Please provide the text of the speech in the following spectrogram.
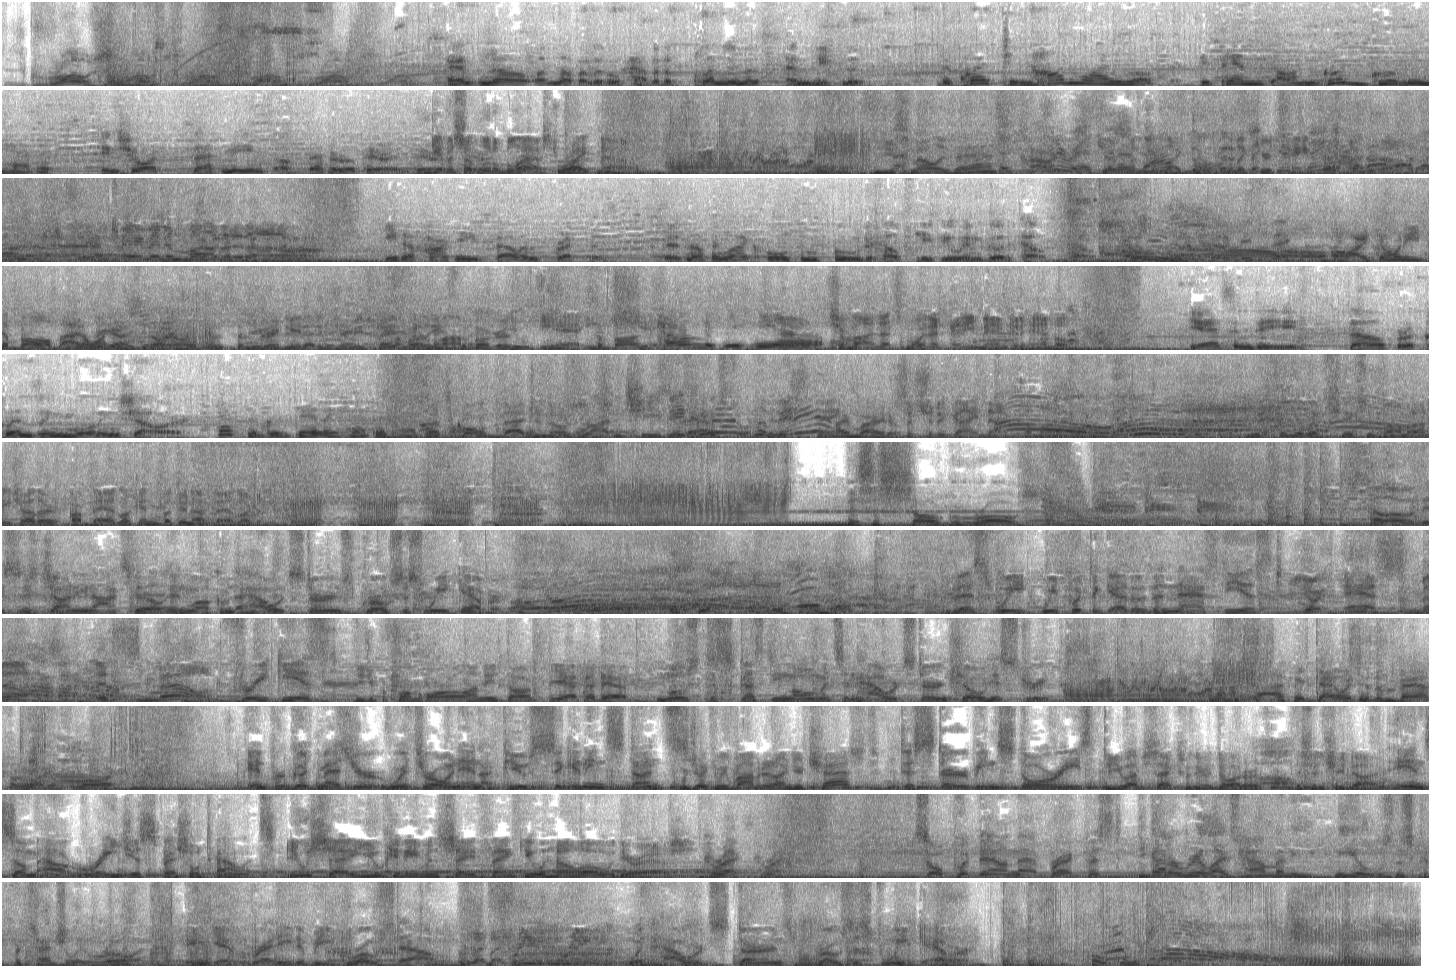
Gross, gross, gross, gross, gross, gross. And now another little habit of cleanliness and neatness. The question, how do I look, depends on good grooming habits. In short, that means a better appearance. Give us a little blast right now. Did you smell his ass? clitoris in his would like to lick your taint for $100. Came in and vomited on him. Eat a hearty, balanced breakfast. There's nothing like wholesome food to help keep you in good health. health, health. Oh, all right, don't eat the bulb. I don't want you to do start it. open some You're going to do that in Jimmy's face while he eats the boogers? You eat the bug? Tell him to eat me out. Siobhan, that's more than any man could handle. Yes, indeed. Now for a cleansing morning shower. That's a good daily habit. That's called vaginosis. Rotten cheesy Did you ass have store. chlamydia? I might have. So should a guy not come on a oh. morning? Oh. You figure like chicks who vomit on each other are bad looking, but they're not bad looking. This is so gross. Hello, this is Johnny Knoxville, and welcome to Howard Stern's grossest week ever. This week, we put together the nastiest, Your ass smells. It smells. freakiest, Did you perform oral on these dogs? Yes, I did. most disgusting moments in Howard Stern show history. the guy went to the bathroom on the floor. And for good measure, we're throwing in a few sickening stunts, Would you like to be vomited on your chest? disturbing stories, Do you have sex with your daughter since she died? and some outrageous special talents. You say you can even say thank you and hello with your ass. Correct, correct. So put down that breakfast You got to realize how many meals this could potentially ruin. and get ready to be grossed out Let freedom ring. with Howard Stern's grossest week ever. Oh,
